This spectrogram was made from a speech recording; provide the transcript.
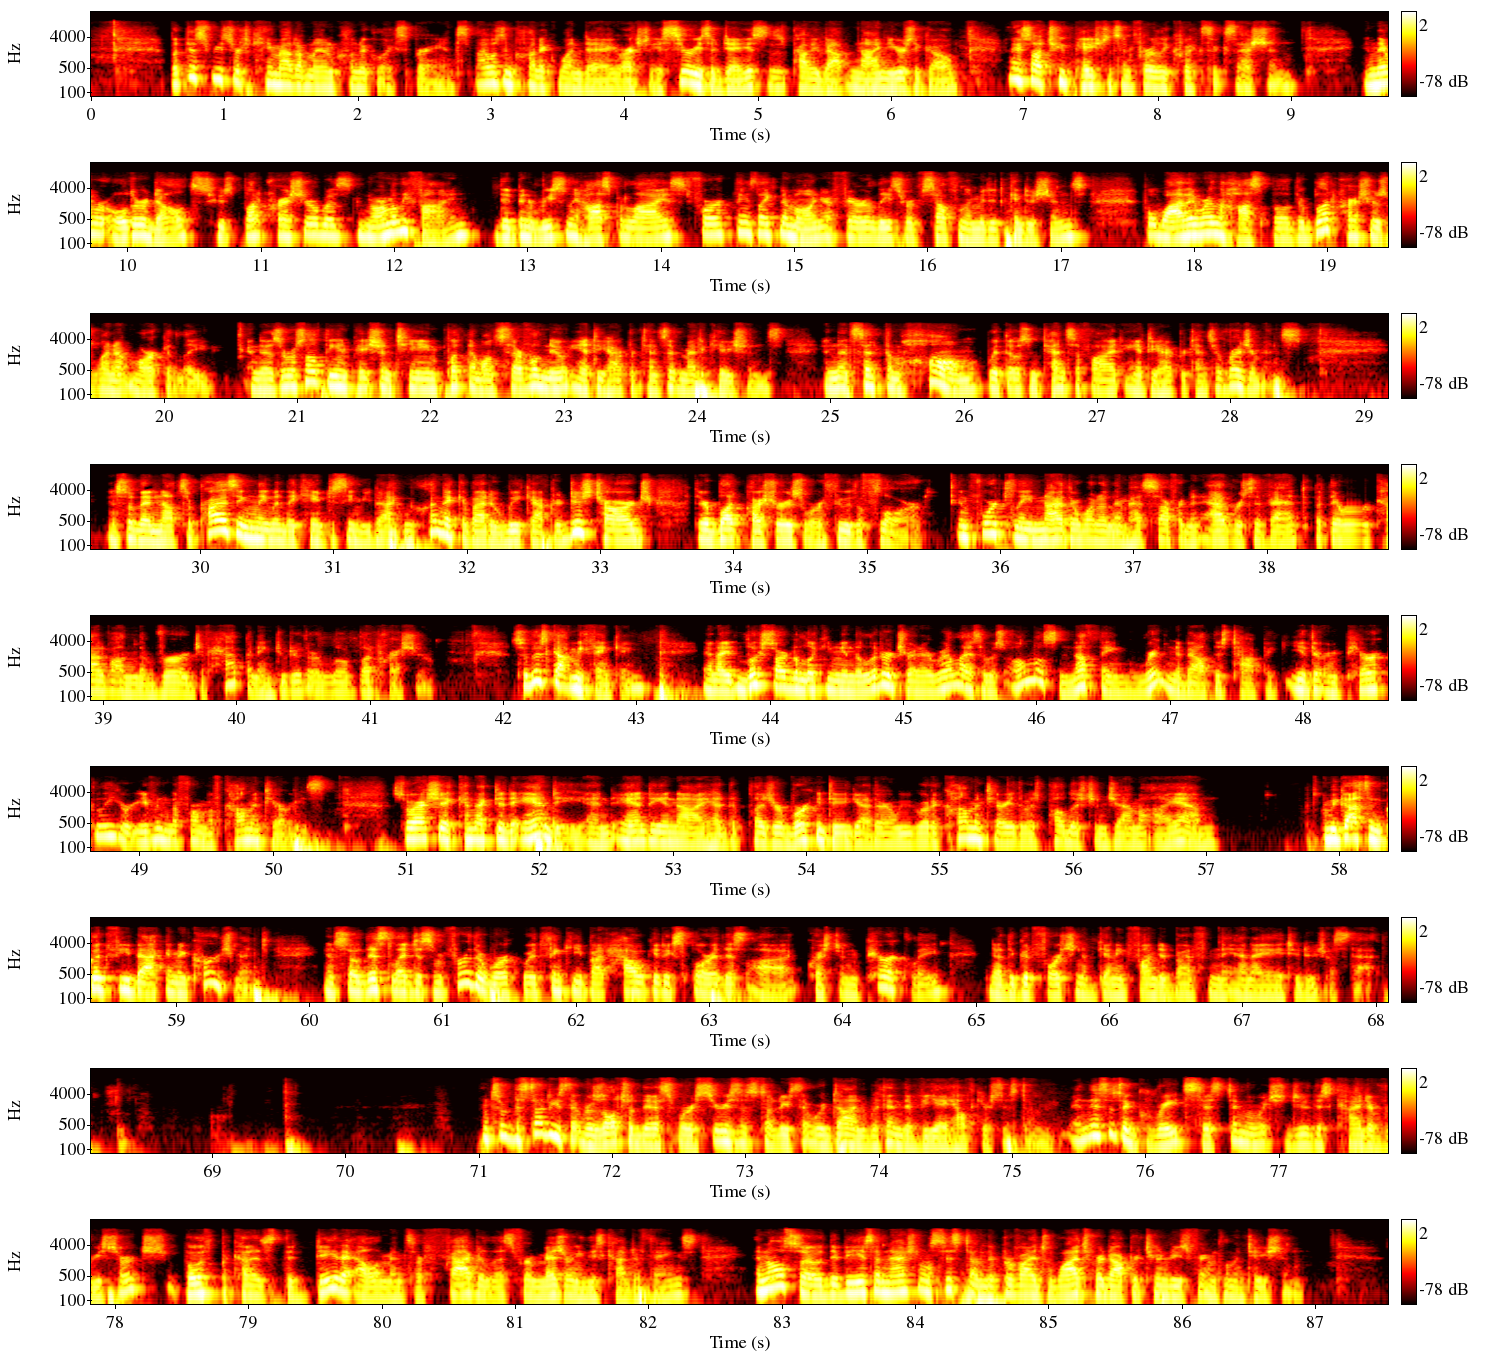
But this research came out of my own clinical experience. I was in clinic one day, or actually a series of days, this is probably about nine years ago, and I saw two patients in fairly quick succession and they were older adults whose blood pressure was normally fine. They'd been recently hospitalized for things like pneumonia, fairly sort of self-limited conditions. But while they were in the hospital, their blood pressures went up markedly. And as a result, the inpatient team put them on several new antihypertensive medications and then sent them home with those intensified antihypertensive regimens. And so then, not surprisingly, when they came to see me back in clinic about a week after discharge, their blood pressures were through the floor. Unfortunately, neither one of them has suffered an adverse event, but they were kind of on the verge of happening due to their low blood pressure. So this got me thinking, and I looked, started looking in the literature, and I realized there was almost nothing written about this topic, either empirically or even in the form of commentaries. So actually, I connected to Andy, and Andy and I had the pleasure of working together, and we wrote a commentary that was published in JAMA IM we got some good feedback and encouragement. And so this led to some further work with thinking about how we could explore this uh, question empirically and had the good fortune of getting funded by from the NIA to do just that. And so the studies that resulted this were a series of studies that were done within the VA healthcare system. And this is a great system in which to do this kind of research, both because the data elements are fabulous for measuring these kind of things, and also the VA is a national system that provides widespread opportunities for implementation.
